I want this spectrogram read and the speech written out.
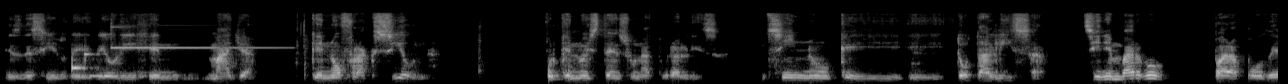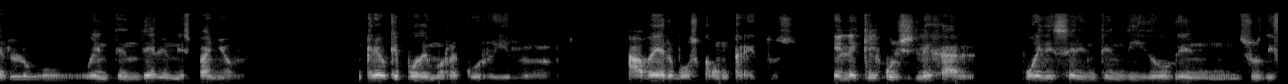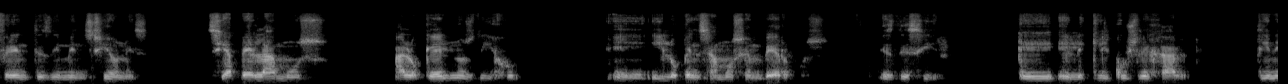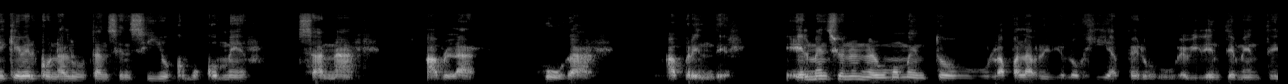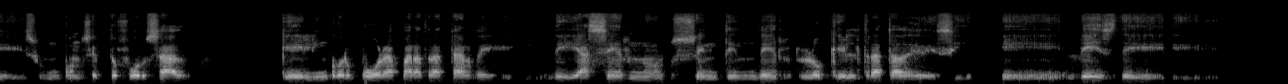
es decir, de, de origen maya, que no fracciona, porque no está en su naturaleza, sino que eh, totaliza sin embargo, para poderlo entender en español, creo que podemos recurrir a verbos concretos. El equilcush lejal puede ser entendido en sus diferentes dimensiones si apelamos a lo que él nos dijo eh, y lo pensamos en verbos. Es decir, que el equilcush lejal tiene que ver con algo tan sencillo como comer, sanar, hablar, jugar, aprender. Él mencionó en algún momento la palabra ideología, pero evidentemente es un concepto forzado que él incorpora para tratar de, de hacernos entender lo que él trata de decir eh, desde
